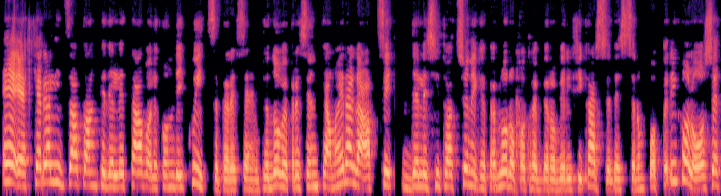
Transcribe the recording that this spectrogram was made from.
e che ha realizzato anche delle tavole con dei quiz, per esempio, dove presentiamo ai ragazzi delle situazioni che per loro potrebbero verificarsi ed essere un po' pericolose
